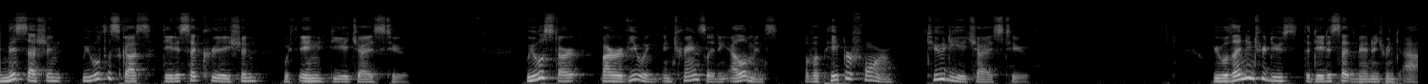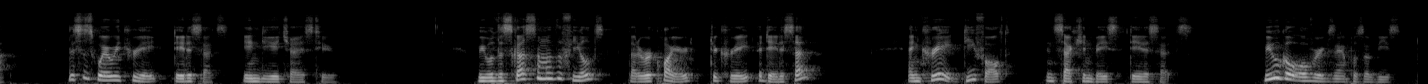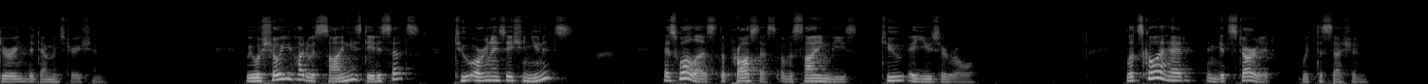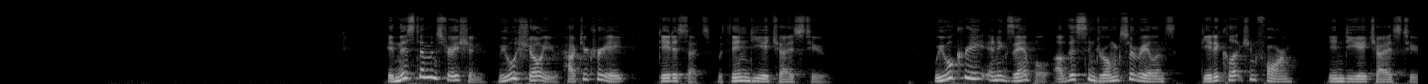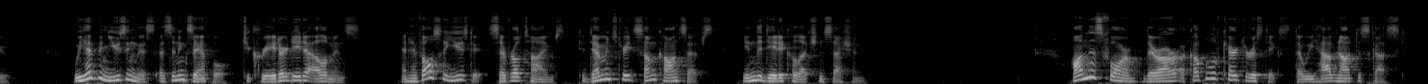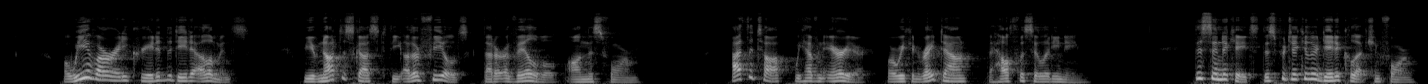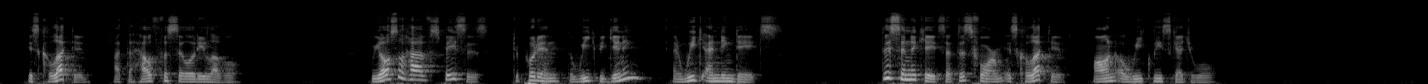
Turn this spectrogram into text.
In this session, we will discuss dataset creation within DHIS2. We will start by reviewing and translating elements of a paper form to DHIS2. We will then introduce the Dataset Management app. This is where we create datasets in DHIS2. We will discuss some of the fields that are required to create a dataset and create default and section-based datasets. We will go over examples of these during the demonstration. We will show you how to assign these datasets to organization units, as well as the process of assigning these to a user role. Let's go ahead and get started with the session. In this demonstration, we will show you how to create datasets within DHIS2. We will create an example of this syndromic surveillance data collection form in DHIS2. We have been using this as an example to create our data elements and have also used it several times to demonstrate some concepts in the data collection session. On this form, there are a couple of characteristics that we have not discussed. While we have already created the data elements, we have not discussed the other fields that are available on this form. At the top, we have an area where we can write down the health facility name. This indicates this particular data collection form is collected at the health facility level. We also have spaces to put in the week beginning and week ending dates. This indicates that this form is collected on a weekly schedule.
